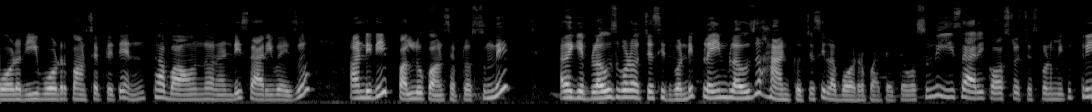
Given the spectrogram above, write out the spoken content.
బోర్డర్ ఈ బోర్డర్ కాన్సెప్ట్ అయితే ఎంత బాగుందోనండి శారీ వైజ్ అండ్ ఇది పళ్ళు కాన్సెప్ట్ వస్తుంది. అలాగే బ్లౌజ్ కూడా వచ్చేసి ఇదిగోండి ప్లెయిన్ బ్లౌజ్ హ్యాండ్కి వచ్చేసి ఇలా బార్డర్ పార్ట్ అయితే వస్తుంది. ఈ శారీ కాస్ట్ వచ్చేసి కూడా మీకు త్రీ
